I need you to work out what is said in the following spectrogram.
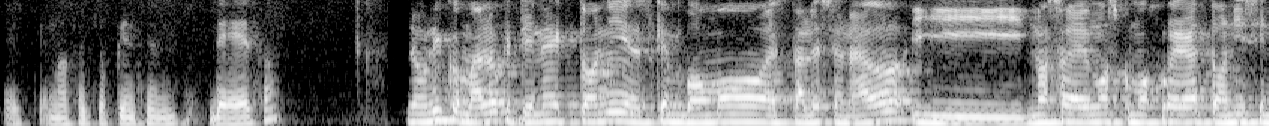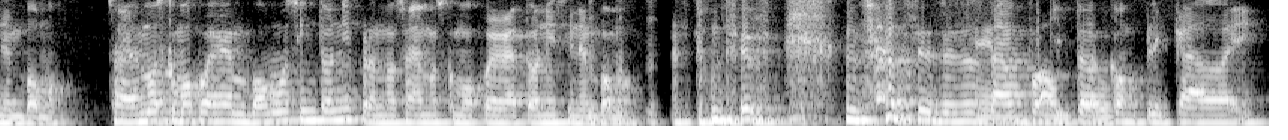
que este, no sé qué piensen de eso. Lo único malo que tiene Tony es que Embomo está lesionado y no sabemos cómo juega Tony sin Embomo. Sabemos cómo juega Embomo sin Tony, pero no sabemos cómo juega Tony sin Embomo. Entonces, entonces eso está un poquito complicado ahí.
